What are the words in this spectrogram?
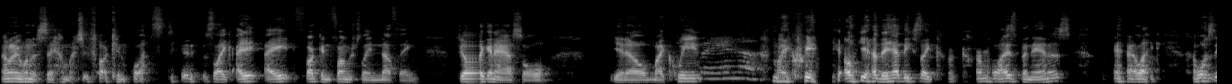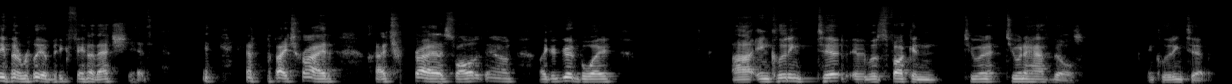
I don't even want to say how much it fucking was, dude. It was like I I ate fucking functionally nothing. Feel like an asshole. You know, my queen, Banana. my queen. Oh yeah, they had these like caramelized bananas, and I like I wasn't even really a big fan of that shit. but I tried. I tried. I swallowed it down like a good boy. Uh, including tip, it was fucking two and two and a half bills, including tip,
